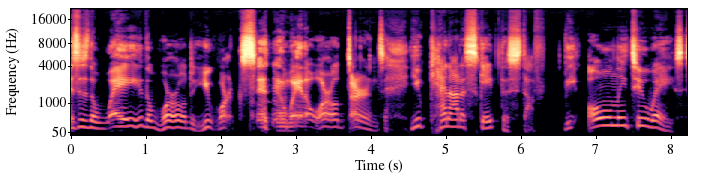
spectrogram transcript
This is the way the world you works, the way the world turns. You cannot escape this stuff. The only two ways,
